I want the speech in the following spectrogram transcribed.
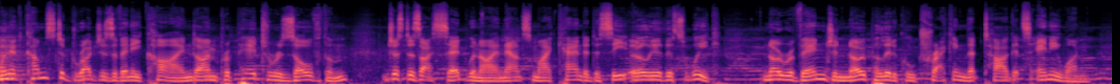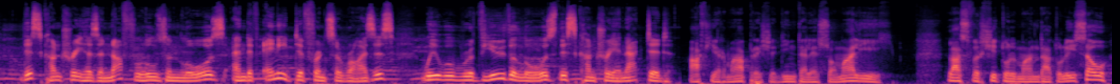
When it comes to grudges of any kind, I'm prepared to resolve them, just as I said when I announced my candidacy earlier this week. No revenge and no political tracking that targets anyone. This country has enough rules and laws, and if any difference arises, we will review the laws this country enacted. Afirma președintele Somaliei. La sfârșitul mandatului său,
